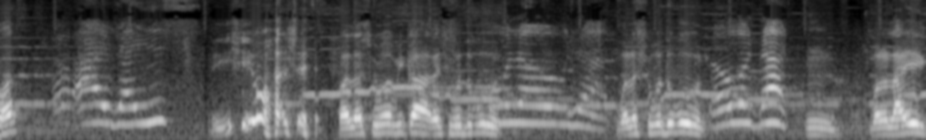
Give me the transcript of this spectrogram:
বল ইসি বলছে বলো শুভ বিকাল এই শুভ দুপুর বলো শুভ দুপুর হুম বলো লাইক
